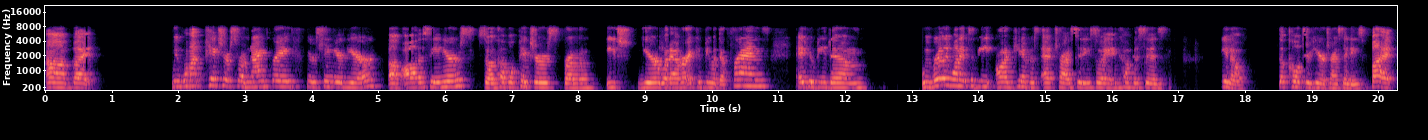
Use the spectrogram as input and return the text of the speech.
Um, but we want pictures from ninth grade through senior year of all the seniors. So a couple pictures from each year, whatever. It could be with their friends. It could be them. We really want it to be on campus at Tri-City so it encompasses, you know, the culture here at Tri-Cities. But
